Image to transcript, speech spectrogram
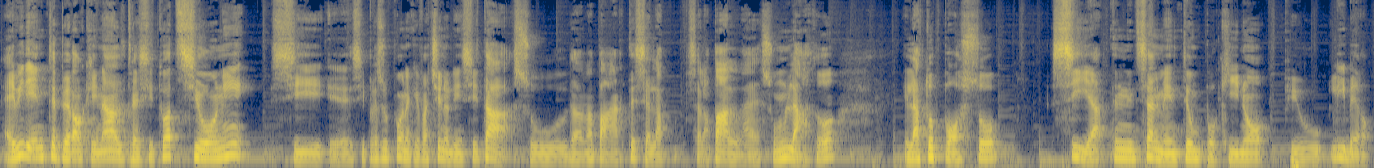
È evidente però che in altre situazioni si, eh, si presuppone che facendo densità su, da una parte, se la, se la palla è su un lato, il lato opposto sia tendenzialmente un pochino più libero.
